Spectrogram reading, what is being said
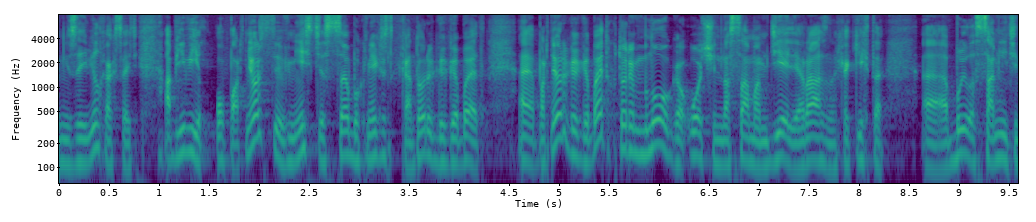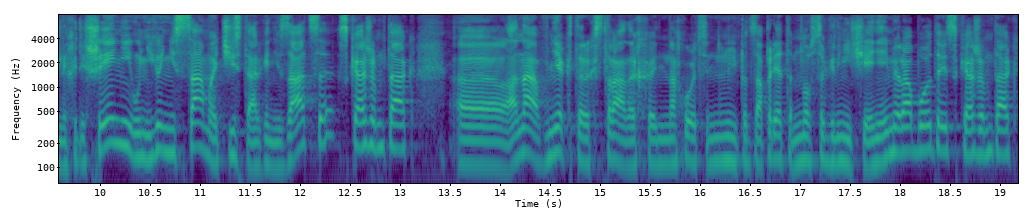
не заявил, как сказать, объявил о партнерстве вместе с букмекерской конторой GGBet. Э, партнеры GGBet, у которой много очень на самом деле разных каких-то э, было сомнительных решений, у нее не самая чистая организация, скажем так, э, она в некоторых странах находится ну, не под запретом, но с ограничениями работает, скажем так.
